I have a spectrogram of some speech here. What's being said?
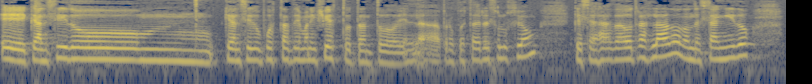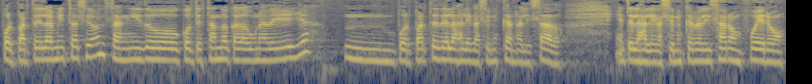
eh, que han sido mm, que han sido puestas de manifiesto tanto en la propuesta de resolución que se ha dado traslado donde se han ido por parte de la administración se han ido contestando a cada una de ellas mm, por parte de las alegaciones que han realizado. Entre las alegaciones que realizaron fueron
